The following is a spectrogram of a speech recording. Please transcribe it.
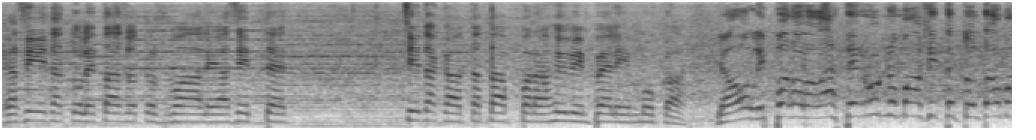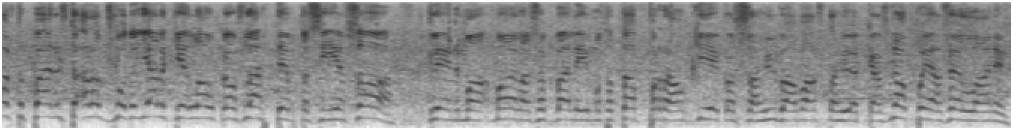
ja siitä tuli tasotusmaali ja sitten sitä kautta Tappara hyvin pelin mukaan. Ja Olli Palola lähtee runnomaan sitten tuolta omasta päädystä aloitusvuoton jälkeen laukaus lähtee, mutta siihen saa Glenn Ma- mailansa väliin, mutta Tappara on kiekossa, hyvä vastahyökkäys, nopea sellainen.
